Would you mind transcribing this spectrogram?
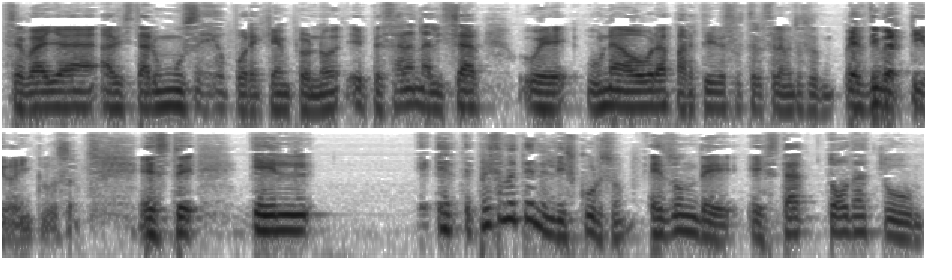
se vaya a visitar un museo, por ejemplo, ¿no? Empezar a analizar una obra a partir de esos tres elementos es, divertido incluso. Este, el, precisamente en el discurso es donde está toda tu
